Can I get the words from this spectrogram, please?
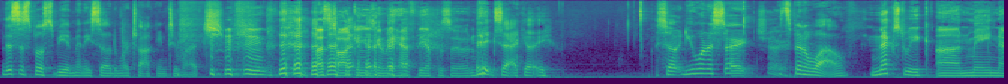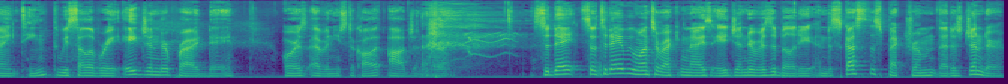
This is supposed to be a mini and we're talking too much. Us talking is going to be half the episode. exactly. So, do you want to start? Sure. It's been a while. Next week on May 19th, we celebrate Agender Pride Day, or as Evan used to call it, Agender. so, today, so today we want to recognize agender visibility and discuss the spectrum that is gender.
